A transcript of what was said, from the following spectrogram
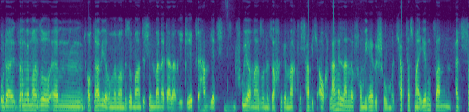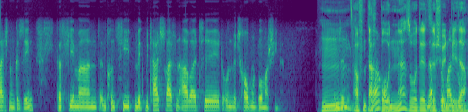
oder sagen wir mal so, ähm, auch da wiederum, wenn man so mal ein bisschen in meiner Galerie geht, wir haben jetzt in diesem Frühjahr mal so eine Sache gemacht, das habe ich auch lange, lange vor mir hergeschoben. Ich habe das mal irgendwann als Zeichnung gesehen, dass jemand im Prinzip mit Metallstreifen arbeitet und mit Schrauben und Bohrmaschinen. Hm, auf dem Dachboden, ja, ne? So diese ja, schönen so Bilder.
